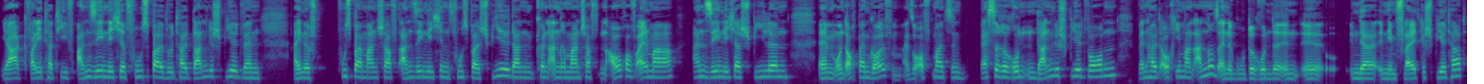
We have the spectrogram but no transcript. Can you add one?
ja qualitativ ansehnliche Fußball wird halt dann gespielt, wenn eine Fußballmannschaft ansehnlichen Fußball spielt, dann können andere Mannschaften auch auf einmal ansehnlicher spielen ähm, und auch beim Golfen. Also oftmals sind bessere Runden dann gespielt worden, wenn halt auch jemand anderes eine gute Runde in, äh, in, der, in dem Flight gespielt hat.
